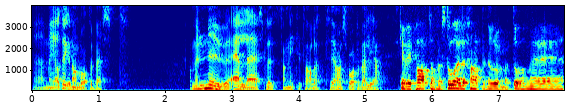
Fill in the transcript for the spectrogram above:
Men jag tycker de låter bäst ja, men nu eller slutet av 90-talet. Jag har svårt att välja. Ska vi prata om den stora elefanten i rummet då med...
